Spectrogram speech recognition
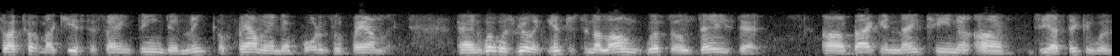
So I taught my kids the same thing, the link of family and the importance of family. And what was really interesting along with those days that uh, back in 19, uh, uh, gee, I think it was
